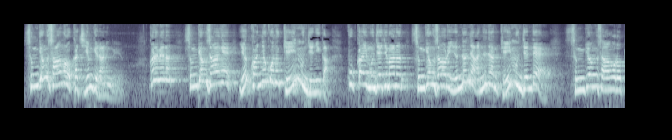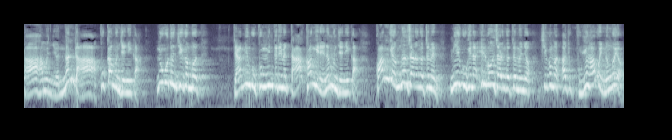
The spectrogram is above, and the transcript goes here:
성경 사항으로 같이 연결하는 거예요. 그러면은 성경상의 역관 여건은 개인 문제니까 국가의 문제지만은 성경상으로 였느냐 안 였느냐는 개인 문제인데 성경상으로 다 하면 였는다. 국가 문제니까. 누구든지 그뭐 대한민국 국민들이면 다 관계되는 문제니까. 관계 없는 사람 같으면 미국이나 일본 사람 같으면요. 지금은 아주 구경하고 있는 거예요.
